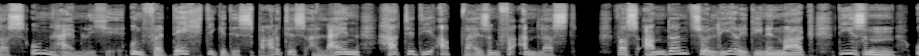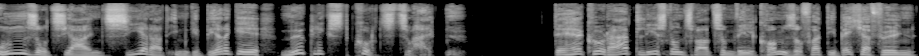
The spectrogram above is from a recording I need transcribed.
Das Unheimliche und Verdächtige des Bartes allein hatte die Abweisung veranlasst, was andern zur Lehre dienen mag, diesen unsozialen Zierat im Gebirge möglichst kurz zu halten. Der Herr Kurat ließ nun zwar zum Willkommen sofort die Becher füllen,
